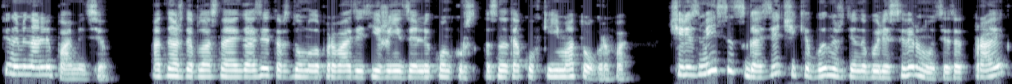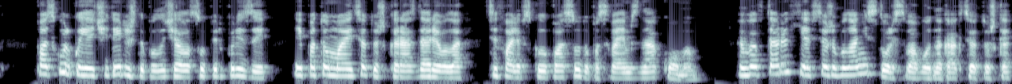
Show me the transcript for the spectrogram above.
феноменальной памятью. Однажды областная газета вздумала проводить еженедельный конкурс знатоков кинематографа. Через месяц газетчики вынуждены были свернуть этот проект, поскольку я четырежды получала суперпризы, и потом моя тетушка раздаривала тефалевскую посуду по своим знакомым. Во-вторых, я все же была не столь свободна, как тетушка.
